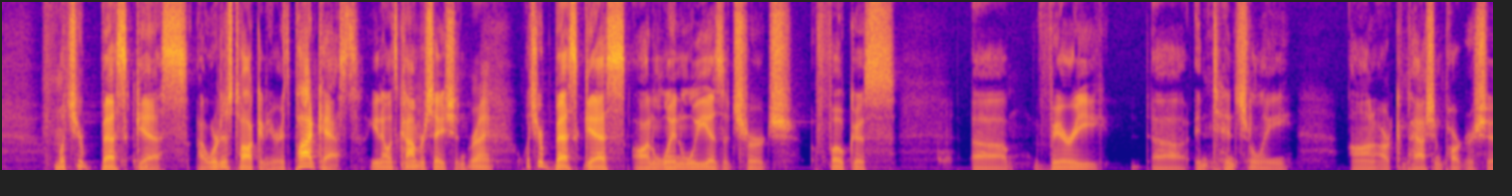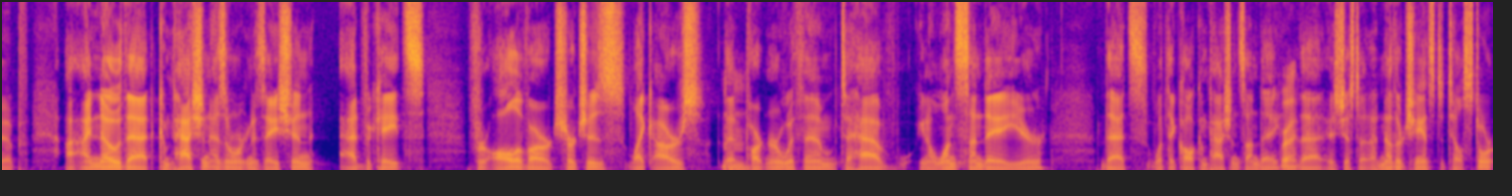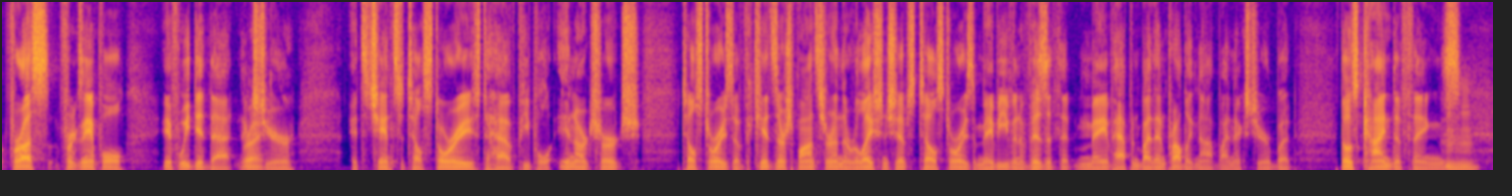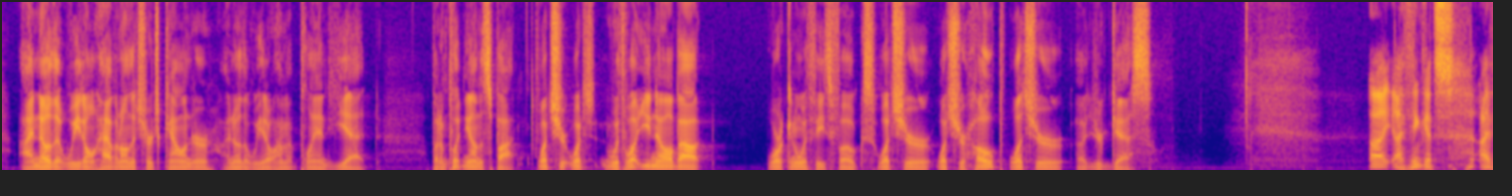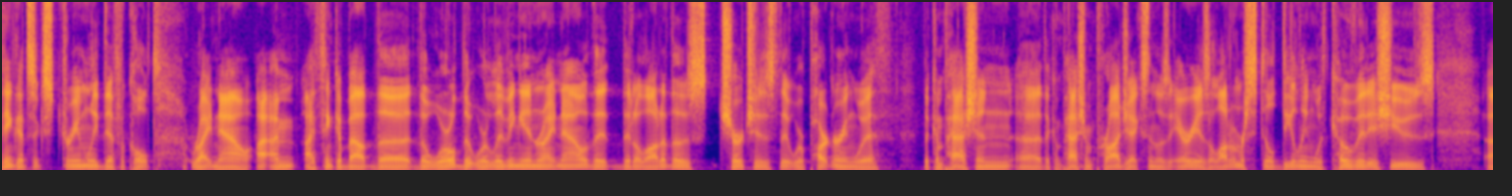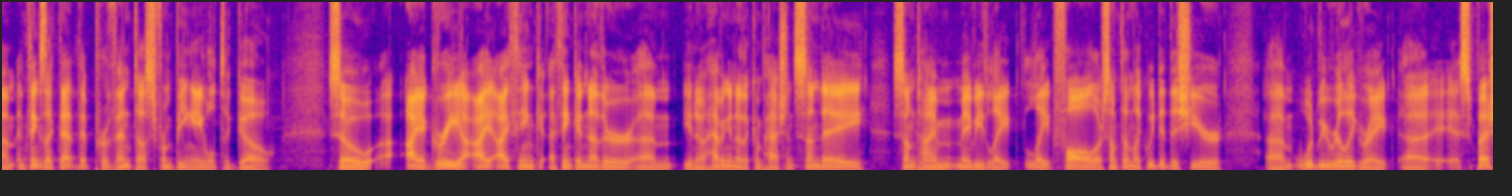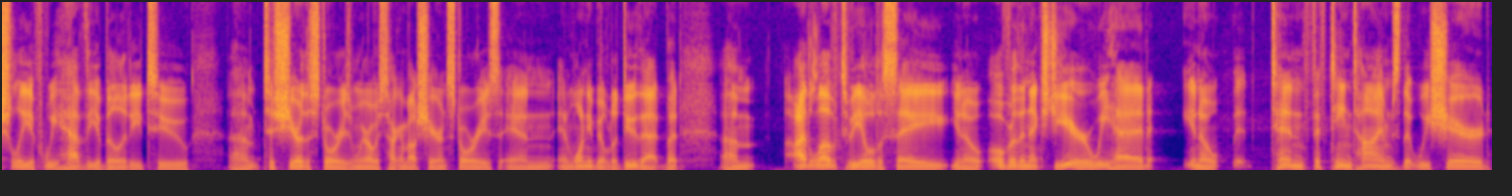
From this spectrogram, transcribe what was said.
What's your best guess? Uh, we're just talking here. It's podcast. You know, it's conversation. right. What's your best guess on when we as a church focus uh, very uh, intentionally on our compassion partnership? I, I know that compassion as an organization advocates for all of our churches like ours that partner with them to have you know one Sunday a year. That's what they call Compassion Sunday. Right. That is just a, another chance to tell story for us. For example, if we did that next Right. year, it's a chance to tell stories, to have people in our church tell stories of the kids they're sponsoring and their relationships, tell stories of maybe even a visit that may have happened by then, probably not by next year, but those kind of things. Mm-hmm. I know that we don't have it on the church calendar. I know that we don't have it planned yet, but I'm putting you on the spot. What's your what's with what you know about working with these folks? What's your what's your hope? What's your uh, your guess? I, I think it's I think that's extremely difficult right now. I, I'm I think about the the world that we're living in right now. That that a lot of those churches that we're partnering with, the compassion uh, the compassion projects in those areas, a lot of them are still dealing with COVID issues um, and things like that that prevent us from being able to go. So uh, I agree. I, I think I think another um, you know having another Compassion Sunday sometime maybe late late fall or something like we did this year um, would be really great, uh, especially if we have the ability to um, to share the stories. And we're always talking about sharing stories and and wanting to be able to do that. But um, I'd love to be able to say, you know, over the next year, we had, you know, 10, 15 times that we shared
